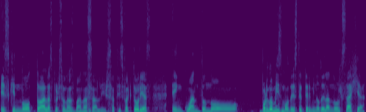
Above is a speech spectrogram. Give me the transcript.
es que no todas las personas van a salir satisfactorias. En cuanto no... Por lo mismo de este término de la nostalgia.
